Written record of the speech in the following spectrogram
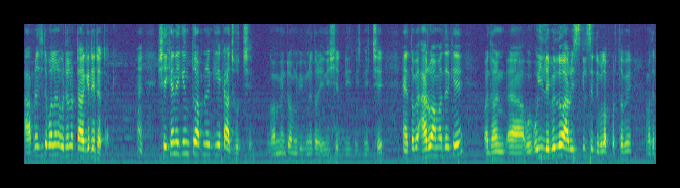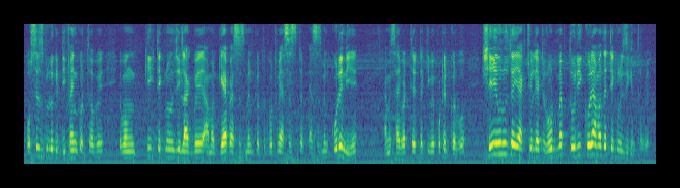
আর আপনি যেটা বলেন ওইটা হলো টার্গেটেড অ্যাটাক হ্যাঁ সেখানে কিন্তু আপনার গিয়ে কাজ হচ্ছে। গভর্নমেন্টও আপনি বিভিন্ন ধরনের ইনিশিয়েটিভ নিচ্ছে। হ্যাঁ তবে আরও আমাদেরকে ধরেন ওই- লেভেলেও আরও স্কিলসে ডেভেলপ করতে হবে। আমাদের প্রসেসগুলোকে ডিফাইন করতে হবে এবং কী টেকনোলজি লাগবে, আমার গ্যাপ অ্যাসেসমেন্ট করতে, প্রথমে অ্যাসেসমেন্ট করে নিয়ে আমি সাইবার থ্রেটটা কীভাবে প্রোটেক্ট করব, সেই অনুযায়ী অ্যাকচুয়ালি একটা রোড ম্যাপ তৈরি করে আমাদের টেকনোলজি কিনতে হবে আর কি।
